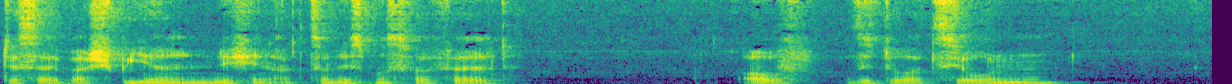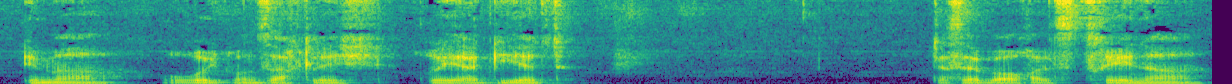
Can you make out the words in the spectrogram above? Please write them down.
Dass er bei Spielen nicht in Aktionismus verfällt, auf Situationen immer ruhig und sachlich reagiert, dass er aber auch als Trainer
